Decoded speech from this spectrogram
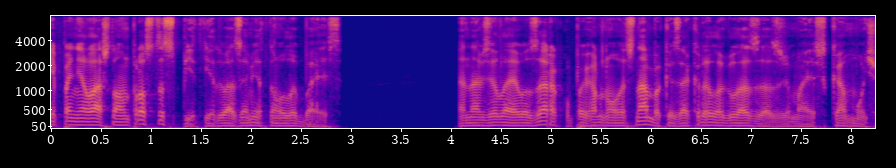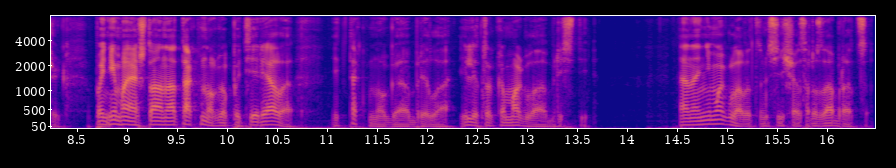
и поняла, что он просто спит, едва заметно улыбаясь. Она взяла его за руку, повернулась на бок и закрыла глаза, сжимаясь в комочек, понимая, что она так много потеряла и так много обрела, или только могла обрести. Она не могла в этом сейчас разобраться.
